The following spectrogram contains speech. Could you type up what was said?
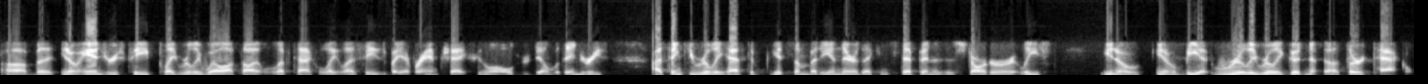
Uh, but you know, Andrus Peat played really well. I thought left tackle late last season, but Abraham Ramczyk's a little older, dealing with injuries. I think you really have to get somebody in there that can step in as a starter, or at least you know, you know, be a really, really good uh, third tackle.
